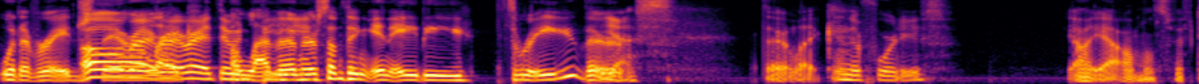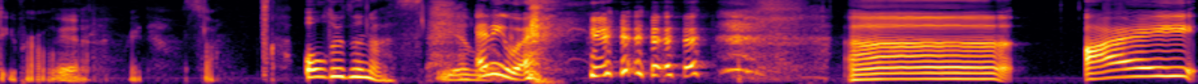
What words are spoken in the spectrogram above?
whatever age Oh, they are, right, like right, right. They would 11 be- or something in '83, they're yes, they're like in their forties. oh yeah, almost 50 probably Yeah. right now. Older than us. Yeah, anyway, uh, I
